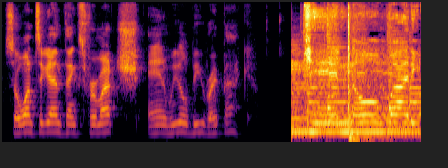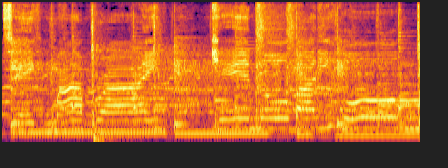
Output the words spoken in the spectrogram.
So once again, thanks very much, and we will be right back. Can nobody take my pride? Can nobody hold me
